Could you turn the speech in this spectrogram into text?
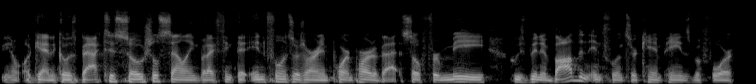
you know, again, it goes back to social selling, but I think that influencers are an important part of that. So, for me, who's been involved in influencer campaigns before,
